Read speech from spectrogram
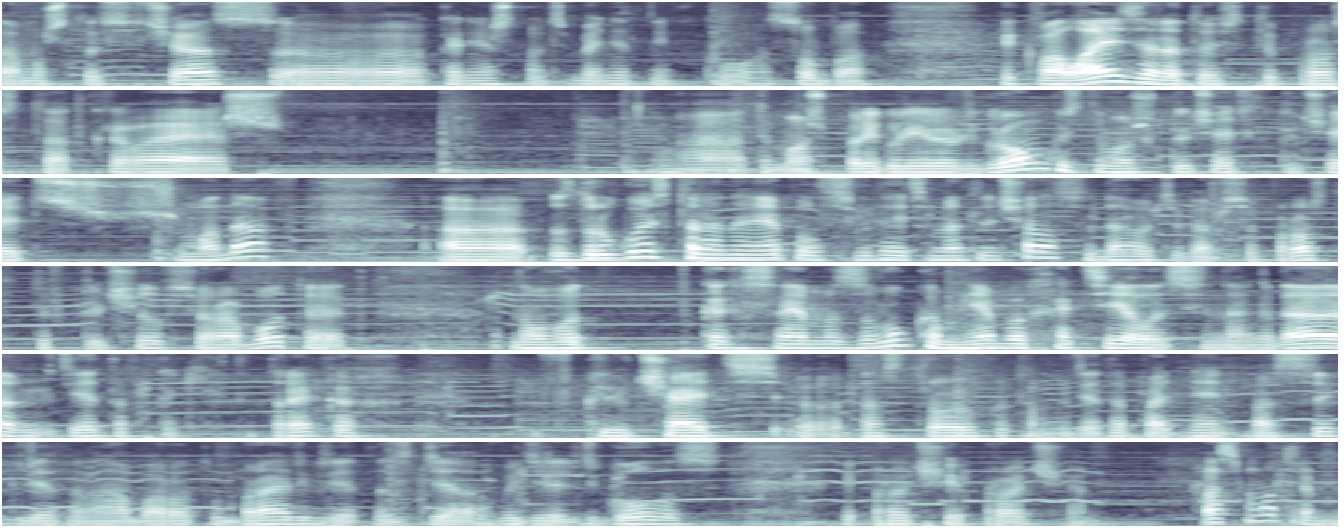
потому что сейчас, э, конечно, у тебя нет никакого особо эквалайзера, то есть ты просто открываешь, э, ты можешь порегулировать громкость, ты можешь включать включать шумодав. А, с другой стороны, Apple всегда этим отличался, да, у тебя все просто, ты включил, все работает. Но вот касаемо звука, мне бы хотелось иногда где-то в каких-то треках включать э, настройку, там где-то поднять басы, где-то наоборот убрать, где-то сделать, выделить голос и прочее, прочее. Посмотрим.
